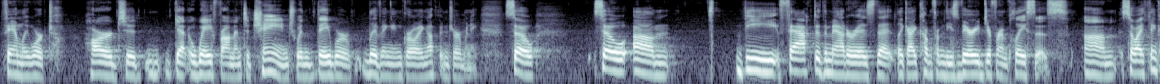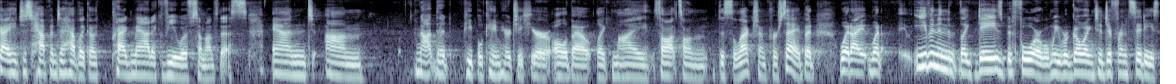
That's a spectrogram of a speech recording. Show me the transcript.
family worked hard to get away from and to change when they were living and growing up in Germany. So, so um, the fact of the matter is that like I come from these very different places. Um, so I think I just happen to have like a pragmatic view of some of this. And um, not that people came here to hear all about like my thoughts on this election per se, but what I, what, even in the like days before when we were going to different cities,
